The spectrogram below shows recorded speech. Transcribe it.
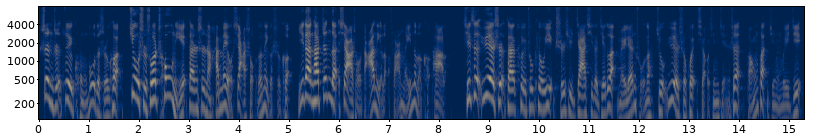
甚至最恐怖的时刻，就是说抽你，但是呢还没有下手的那个时刻。一旦他真的下手打你了，反而没那么可怕了。其次，越是在退出 QE、持续加息的阶段，美联储呢就越是会小心谨慎，防范金融危机。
